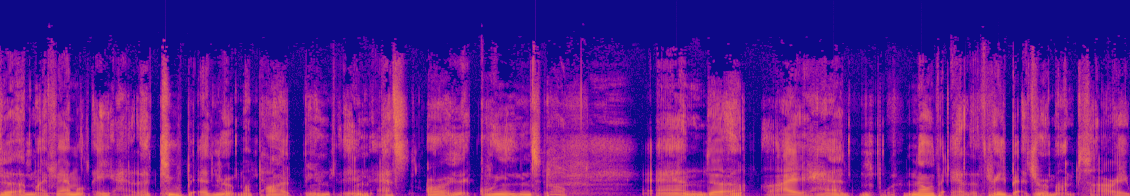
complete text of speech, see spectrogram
uh, my family had a two bedroom apartment in Astoria, Queens. And uh, I had, no, they had a three bedroom, I'm sorry.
